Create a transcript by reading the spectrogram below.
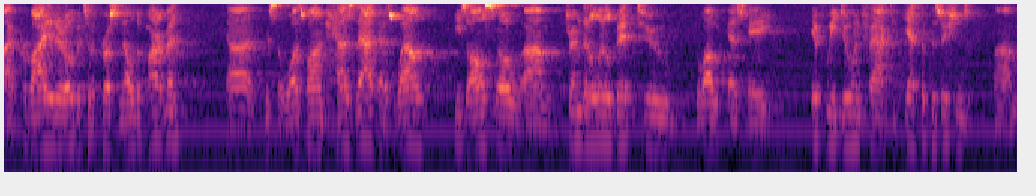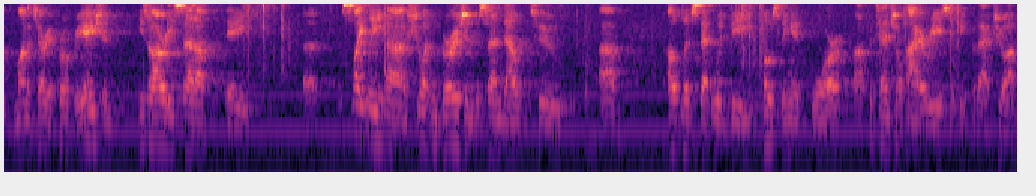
I provided it over to the personnel department. Uh, Mr. Wasbon has that as well. He's also um, trimmed it a little bit to go out as a, if we do in fact get the position's um, monetary appropriation, he's already set up a uh, slightly uh, shortened version to send out to uh, outlets that would be posting it for uh, potential hirees looking for that job.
